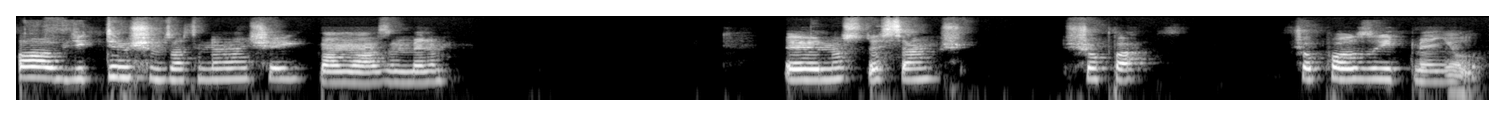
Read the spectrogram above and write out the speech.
Aa biriktirmişim zaten hemen şey gitmem lazım benim. e, nasıl desem ş- shop'a. Shop'a hızlı gitmeyin yolu.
